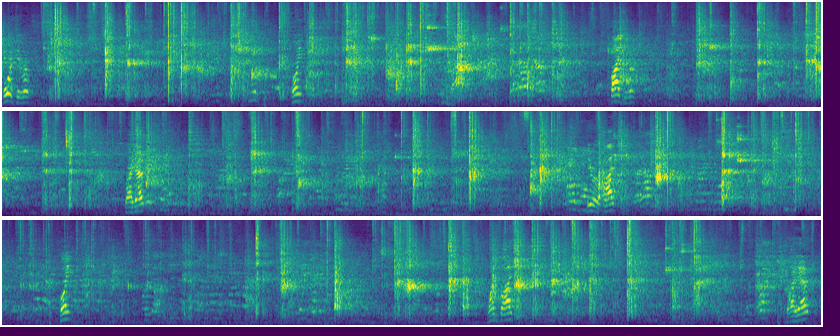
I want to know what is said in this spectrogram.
Four zero. Point. Five zero. Side out. Zero five. Point. One five. Side out.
